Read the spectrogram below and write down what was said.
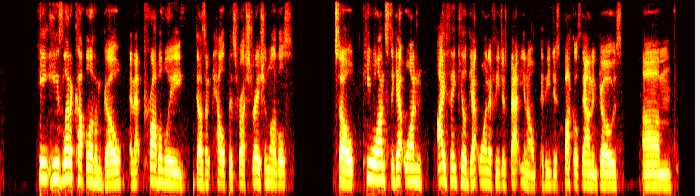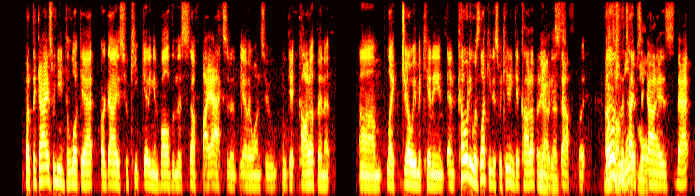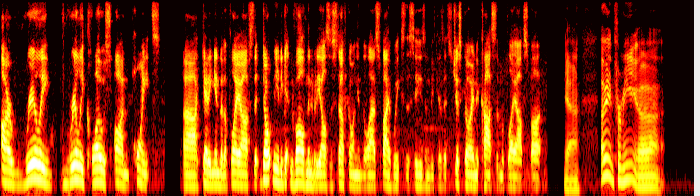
he he's let a couple of them go and that probably doesn't help his frustration levels. So he wants to get one. I think he'll get one if he just bat you know if he just buckles down and goes. Um but the guys we need to look at are guys who keep getting involved in this stuff by accident. The other ones who who get caught up in it um like joey mckinney and, and cody was lucky this week he didn't get caught up in Yeah, anybody's stuff but those are the types of guys that are really, really close on points uh, getting into the playoffs that don't need to get involved in anybody else's stuff going into the last five weeks of the season because it's just going to cost them a playoff spot. Yeah. I mean, for me, uh,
